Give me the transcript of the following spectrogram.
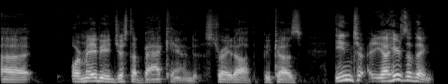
uh, or maybe just a backhand straight up because inter- you know, here's the thing.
